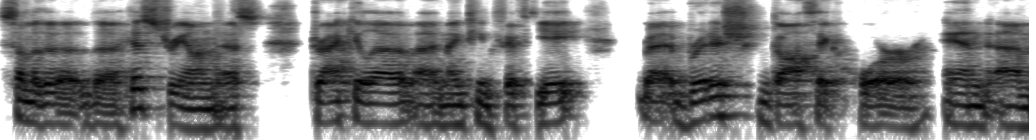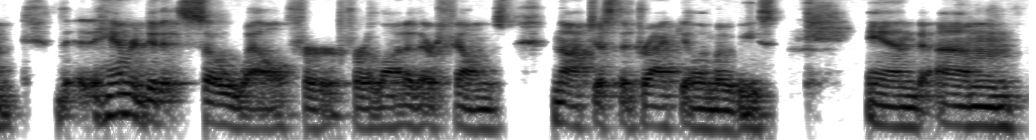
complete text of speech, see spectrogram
some of the the history on this, Dracula, uh, 1958. uh, British Gothic horror, and um, the, Hammer did it so well for for a lot of their films, not just the Dracula movies. And um,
